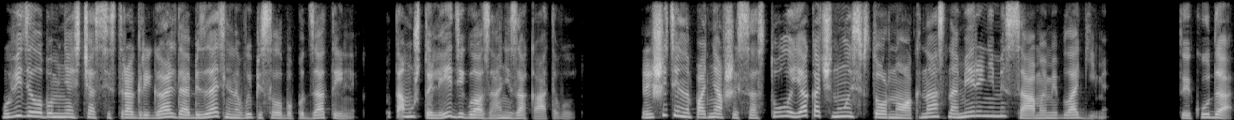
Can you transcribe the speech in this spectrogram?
Увидела бы меня сейчас сестра Григальда, обязательно выписала бы подзатыльник, потому что леди глаза не закатывают. Решительно поднявшись со стула, я качнулась в сторону окна с намерениями самыми благими. «Ты куда?»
